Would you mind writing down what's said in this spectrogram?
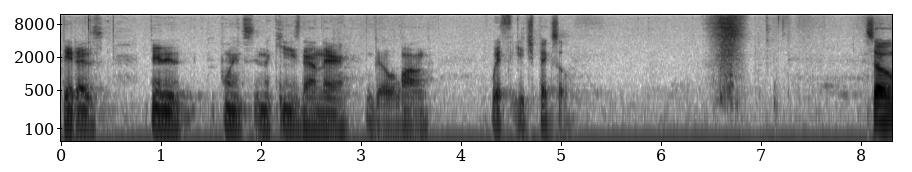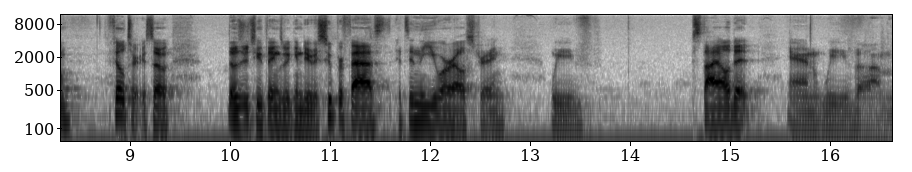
data's, data points in the keys down there go along with each pixel. So filter. So those are two things we can do. Super fast. It's in the URL string. We've styled it, and we've um,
